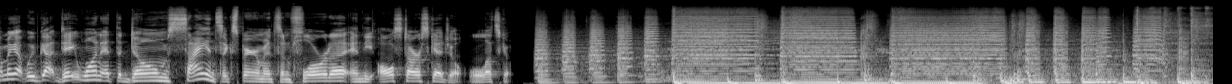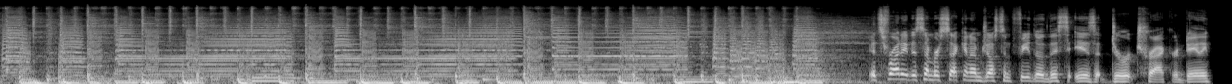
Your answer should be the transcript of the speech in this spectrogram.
Coming up, we've got day one at the Dome, science experiments in Florida, and the All Star schedule. Let's go. It's Friday, December 2nd. I'm Justin Fiedler. This is Dirt Tracker Daily.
